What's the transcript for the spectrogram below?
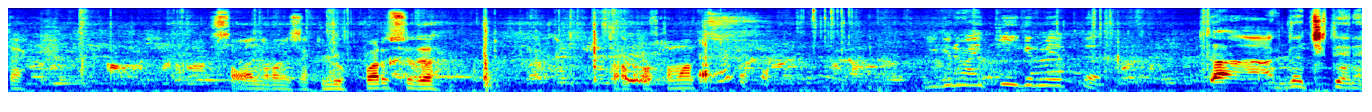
Так. Салондорун люк бар үстүдө коробка автомат. Yigirma ikki yigirma yetti так датчиктери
